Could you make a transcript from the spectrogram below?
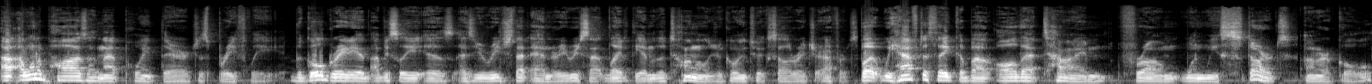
I, I want to pause on that point there just briefly. The goal gradient obviously is as you reach that end or you reach that light at the end of the tunnel, you're going to accelerate your efforts. But we have to think about all that time from when we start on our goal,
